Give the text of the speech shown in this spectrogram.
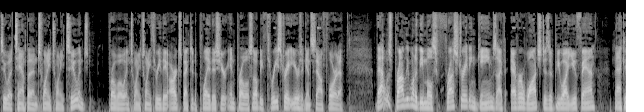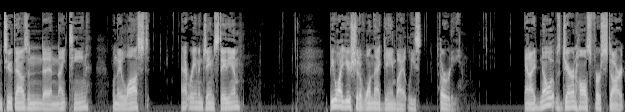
to uh, Tampa in 2022 and Provo in 2023. They are expected to play this year in Provo, so that'll be three straight years against South Florida. That was probably one of the most frustrating games I've ever watched as a BYU fan back in 2019 when they lost at Raymond James Stadium. BYU should have won that game by at least 30. And I know it was Jaren Hall's first start,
